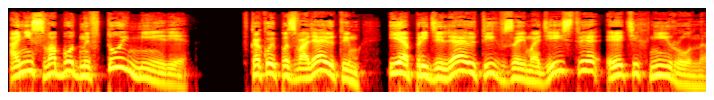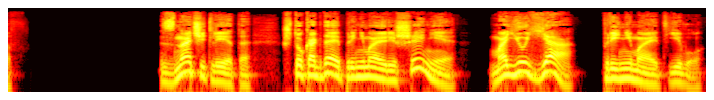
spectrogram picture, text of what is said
Они свободны в той мере, в какой позволяют им и определяют их взаимодействие этих нейронов. Значит ли это, что когда я принимаю решение, Мое «я» принимает его.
